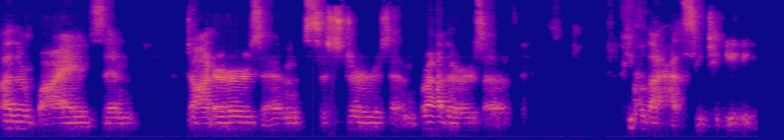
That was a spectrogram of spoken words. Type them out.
other wives and daughters and sisters and brothers of people that had CTE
